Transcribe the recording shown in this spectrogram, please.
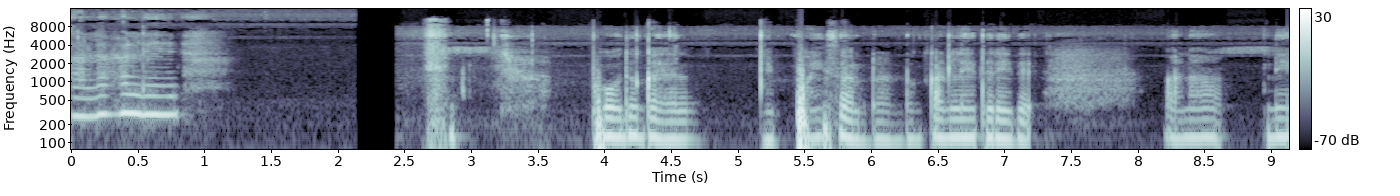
தலைவலி. போதும் கயல். நீ பொய் சொல்கிறன்னு கண்ணிலே தெரியுது. ஆனால் நீ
